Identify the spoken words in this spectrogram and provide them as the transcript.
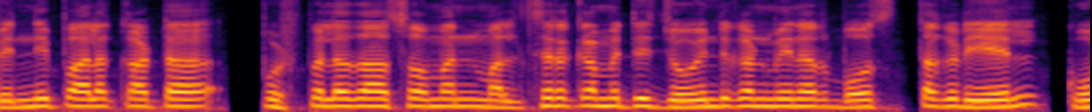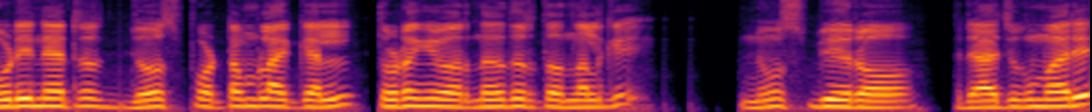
ബെന്നി പാലക്കാട്ട് പുഷ്പലത സോമൻ മത്സര committee joint convener Bose Thakadiyel coordinator Jose Pottamplackal തുടങ്ങിയവർ നേതൃത്വം നൽകി. ന്യൂസ് ബ്യൂറോ രാജകുമാരി.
